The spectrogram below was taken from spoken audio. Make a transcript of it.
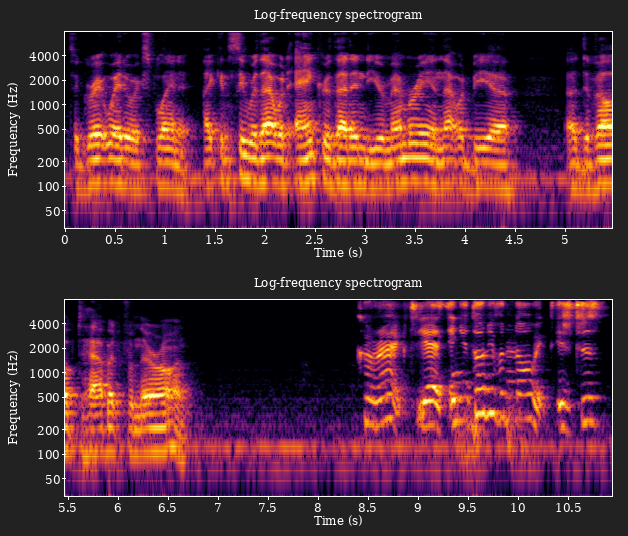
It's a great way to explain it. I can see where that would anchor that into your memory, and that would be a, a developed habit from there on. Correct. Yes, and you don't even know it. It's just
